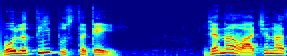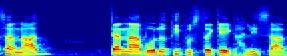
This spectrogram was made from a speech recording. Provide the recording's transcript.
बोलती पुस्तके. ज्यांना वाचनाचा नाद त्यांना बोलती पुस्तके घाली साद.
